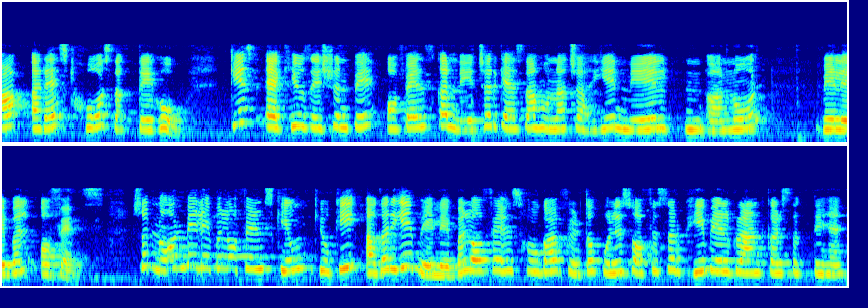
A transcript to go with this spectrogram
आप अरेस्ट हो सकते हो किस एक्यूजेशन पे ऑफेंस का नेचर कैसा होना चाहिए? नेल non bailable offence so non bailable offence क्यों? क्योंकि अगर ये वेलेबल ऑफेंस होगा फिर तो पुलिस ऑफिसर भी बेल ग्रांट कर सकते हैं.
